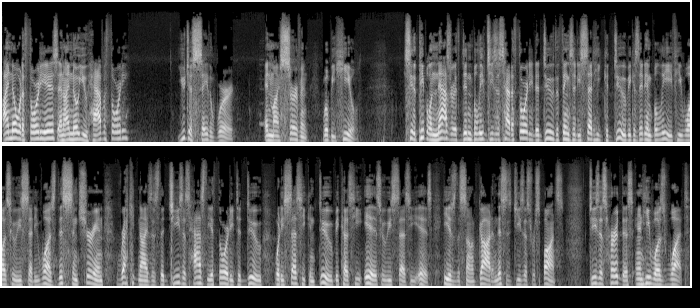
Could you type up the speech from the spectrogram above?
I know what authority is and I know you have authority. You just say the word, and my servant will be healed. See, the people in Nazareth didn't believe Jesus had authority to do the things that he said he could do because they didn't believe he was who he said he was. This centurion recognizes that Jesus has the authority to do what he says he can do because he is who he says he is. He is the Son of God. And this is Jesus' response. Jesus heard this and he was what?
